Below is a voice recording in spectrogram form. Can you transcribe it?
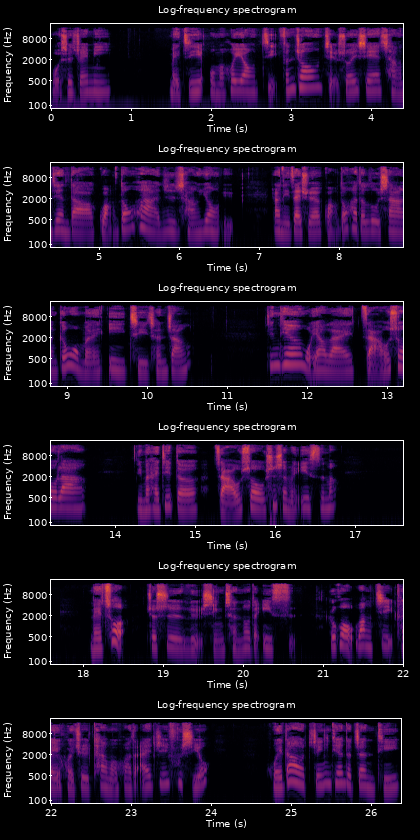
我是 Jamie。每集我们会用几分钟解说一些常见的广东话日常用语，让你在学广东话的路上跟我们一起成长。今天我要来早手啦，你们还记得早手是什么意思吗？没错，就是履行承诺的意思。如果忘记，可以回去看文化的 IG 复习哦。回到今天的正题，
